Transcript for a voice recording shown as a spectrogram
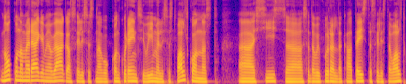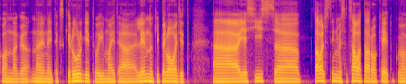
no kuna me räägime väga sellisest nagu konkurentsivõimelisest valdkonnast Äh, siis äh, seda võib võrrelda ka teiste selliste valdkonnaga, näiteks kirurgid või ma ei tea, lennukipiloodid. Äh, ja siis tavaliselt inimesed saavad aru, okei okay,, et kui ma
